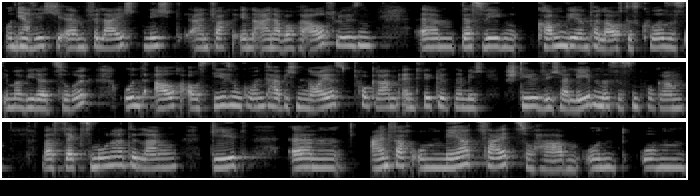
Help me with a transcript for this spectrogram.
und ja. die sich ähm, vielleicht nicht einfach in einer Woche auflösen. Ähm, deswegen kommen wir im Verlauf des Kurses immer wieder zurück. Und auch aus diesem Grund habe ich ein neues Programm entwickelt, nämlich Stilsicher Leben. Das ist ein Programm, was sechs Monate lang geht, ähm, einfach um mehr Zeit zu haben und um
